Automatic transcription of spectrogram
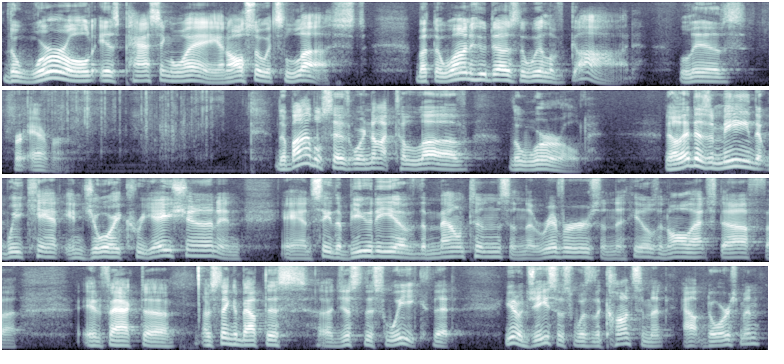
The world is passing away and also its lust, but the one who does the will of God lives forever. The Bible says we're not to love the world. Now that doesn't mean that we can't enjoy creation and and see the beauty of the mountains and the rivers and the hills and all that stuff. Uh, in fact, uh, I was thinking about this uh, just this week that, you know, Jesus was the consummate outdoorsman.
